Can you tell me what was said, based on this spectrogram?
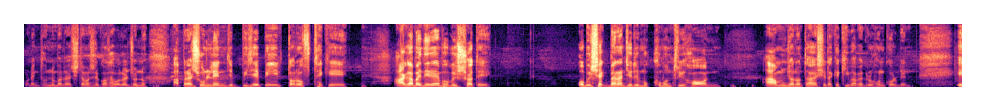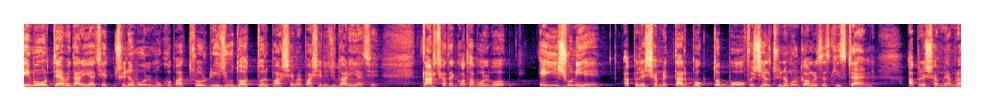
অনেক ধন্যবাদ রাজিত আমার সাথে কথা বলার জন্য। আপনারা শুনলেন যে বিজেপির তরফ থেকে আগামী দিনের ভবিষ্যতে অভিষেক ব্যানার্জি যদি মুখ্যমন্ত্রী হন আম জনতা সেটাকে কীভাবে গ্রহণ করবেন? এই মুহূর্তে আমি দাঁড়িয়ে আছি তৃণমূল মুখপাত্র রিজু দত্তর পাশে, আমার পাশে রিজু দাঁড়িয়ে আছে। তার সাথে কথা বলব এই ইস্যু নিয়ে আপনাদের সামনে। তার বক্তব্য, অফিসিয়াল তৃণমূল কংগ্রেসের কি স্ট্যান্ড আপনাদের সামনে আমরা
